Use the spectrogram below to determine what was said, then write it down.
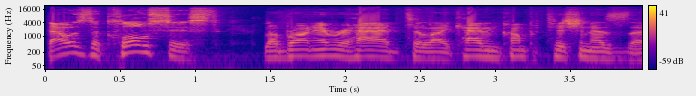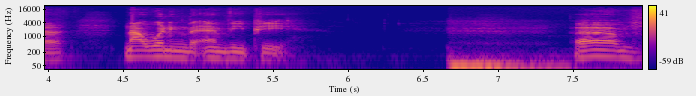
that was the closest LeBron ever had to like having competition as the not winning the MVP. Um,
